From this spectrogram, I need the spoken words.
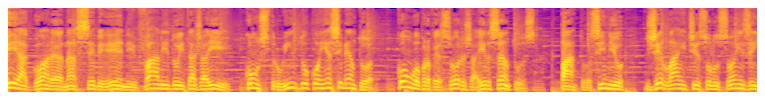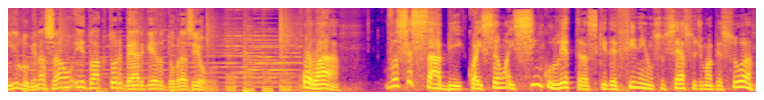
E agora na CBN Vale do Itajaí, construindo conhecimento, com o professor Jair Santos. Patrocínio Gelite Soluções em Iluminação e Dr. Berger do Brasil. Olá, você sabe quais são as cinco letras que definem o sucesso de uma pessoa?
